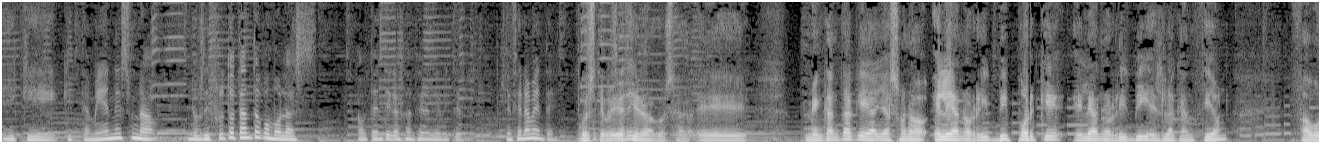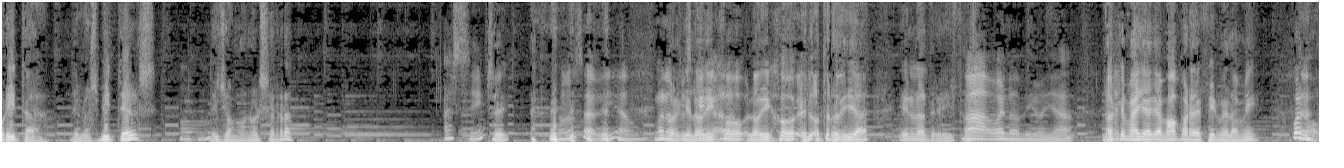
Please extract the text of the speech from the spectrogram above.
eh, que, que también es una... Los disfruto tanto como las auténticas canciones de Beatles, sinceramente. Pues te voy a decir una cosa. eh, me encanta que haya sonado Eleanor Rigby porque Eleanor Rigby es la canción favorita de los Beatles de Joan Manuel Serrat. Ah, sí, Sí, no lo sabía. Bueno, porque pues lo dijo, claro. lo dijo el otro día en una entrevista. Ah, bueno, digo ya. No es que me haya llamado para decírmelo a mí. Bueno,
